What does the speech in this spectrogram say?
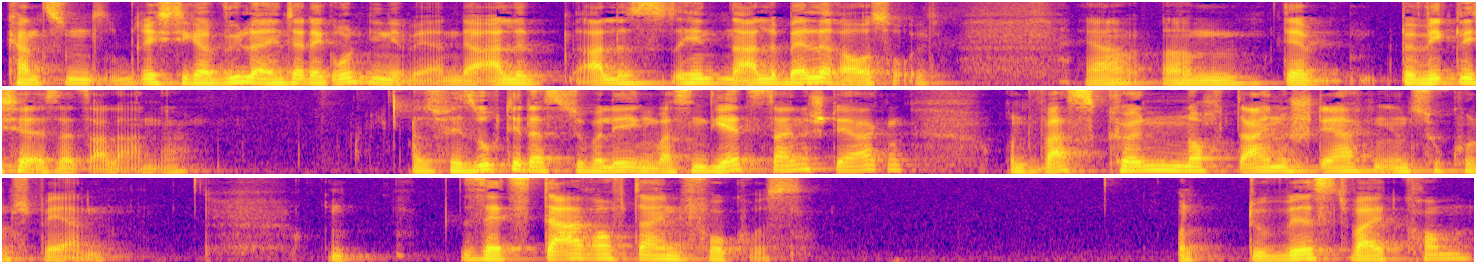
kannst du ein richtiger Wühler hinter der Grundlinie werden, der alle, alles hinten alle Bälle rausholt. Ja, ähm, der beweglicher ist als alle anderen. Also versuch dir das zu überlegen. Was sind jetzt deine Stärken und was können noch deine Stärken in Zukunft werden? Und setz darauf deinen Fokus. Du wirst weit kommen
